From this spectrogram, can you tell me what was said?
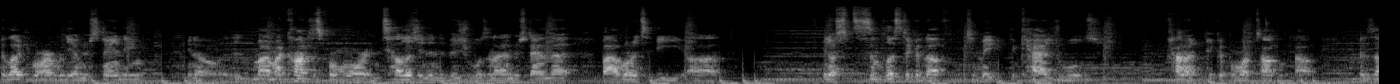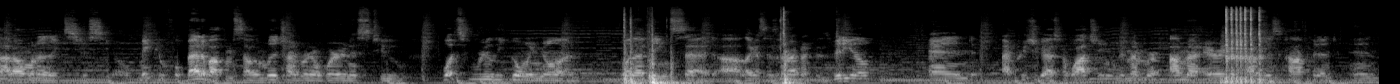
A lot of people aren't really understanding. You know, my, my content's for more intelligent individuals, and I understand that. But I want it to be, uh, you know, simplistic enough to make the casuals kind of pick up on what I'm talking about because I don't want to like, just you know make people feel bad about themselves. I'm really trying to bring awareness to what's really going on. Well, that being said, uh, like I said, it's gonna wrap up this video, and I appreciate you guys for watching. Remember, I'm not arrogant. I'm just confident, and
